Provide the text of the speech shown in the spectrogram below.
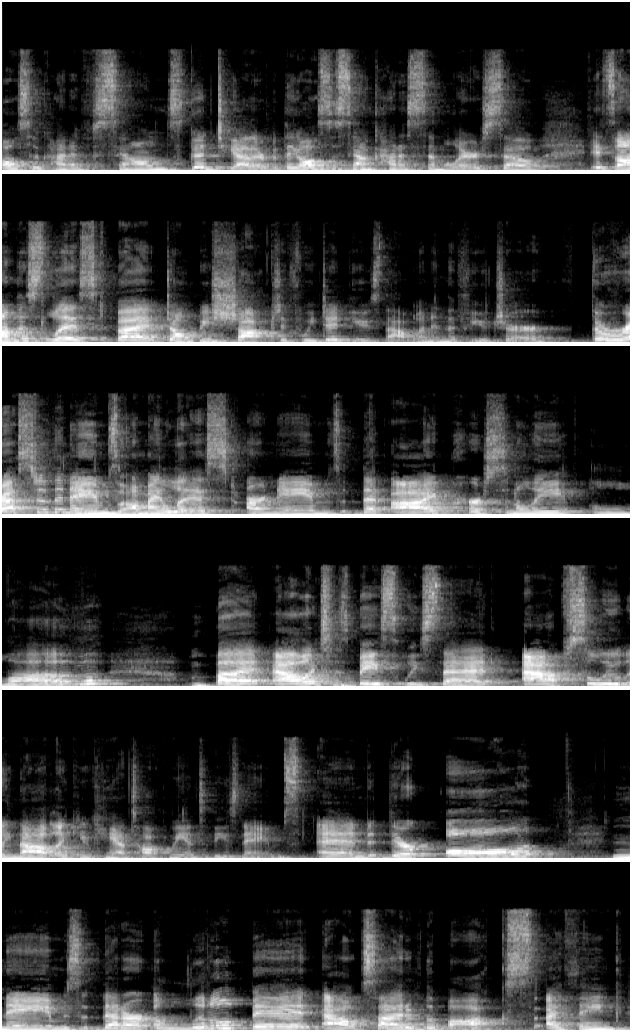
also kind of sounds good together, but they also sound kind of similar. So it's on this list, but don't be shocked if we did use that one in the future. The rest of the names on my list are names that I personally love, but Alex has basically said, absolutely not, like you can't talk me into these names. And they're all names that are a little bit outside of the box. I think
